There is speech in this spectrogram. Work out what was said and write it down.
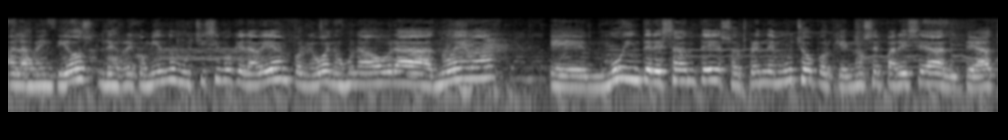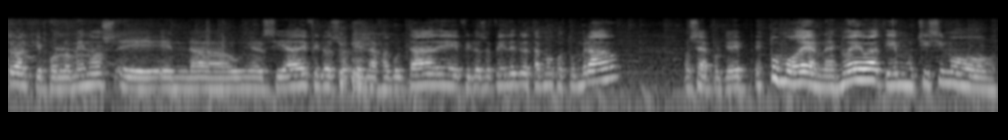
a las 22. Les recomiendo muchísimo que la vean porque bueno, es una obra nueva, eh, muy interesante, sorprende mucho porque no se parece al teatro al que por lo menos eh, en la Universidad de Filosofía, en la Facultad de Filosofía y Letras estamos acostumbrados. O sea, porque es, es posmoderna, es nueva, tiene muchísimos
